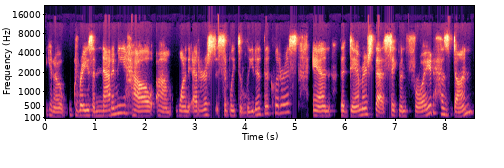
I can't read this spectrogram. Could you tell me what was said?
you know, Gray's Anatomy, how um, one of the editors simply deleted the clitoris and the damage that Sigmund Freud has done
